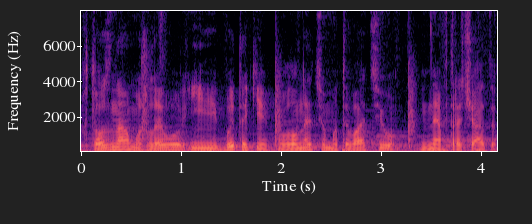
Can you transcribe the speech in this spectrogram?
Хто знає, можливо, і ви такі. Головне цю мотивацію не втрачати.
